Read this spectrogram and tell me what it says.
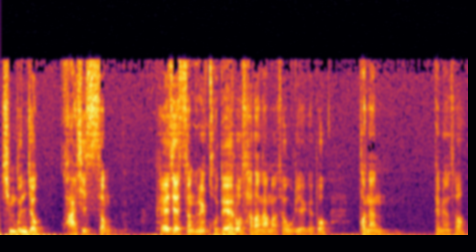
신분적 과시성, 폐쇄성을 그대로 살아남아서 우리에게도 번안되면서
